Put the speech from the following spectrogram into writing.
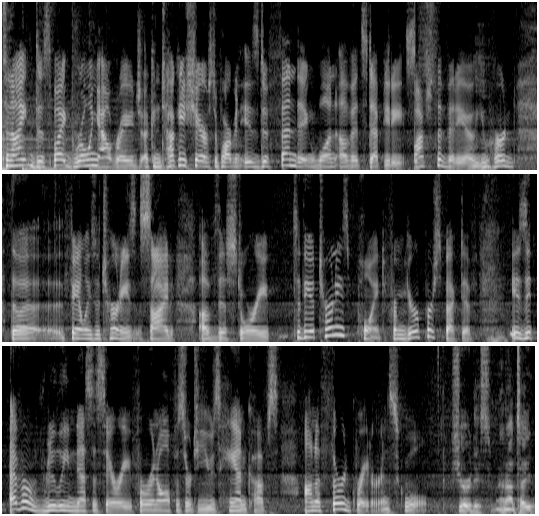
Tonight, despite growing outrage, a Kentucky Sheriff's Department is defending one of its deputies. Watch the video. You heard the family's attorney's side of this story. To the attorney's point, from your perspective, mm -hmm. is it ever really necessary for an officer to use handcuffs on a third grader in school? Sure it is, and I'll tell you,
